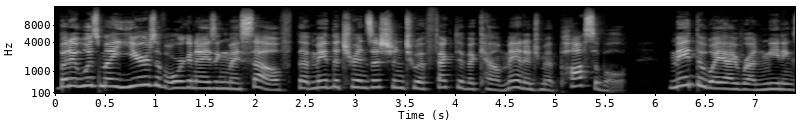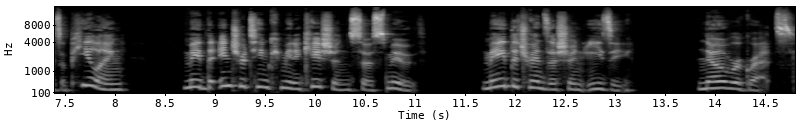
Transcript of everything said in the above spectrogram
But it was my years of organizing myself that made the transition to effective account management possible, made the way I run meetings appealing, made the intra-team communication so smooth, made the transition easy. No regrets.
